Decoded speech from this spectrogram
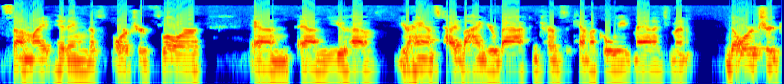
sunlight hitting the orchard floor, and and you have your hands tied behind your back in terms of chemical weed management. The orchard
